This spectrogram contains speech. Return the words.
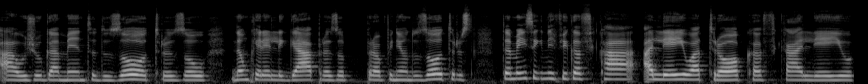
ao julgamento dos outros ou não querer ligar para a opinião dos outros também significa ficar alheio à troca, ficar alheio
